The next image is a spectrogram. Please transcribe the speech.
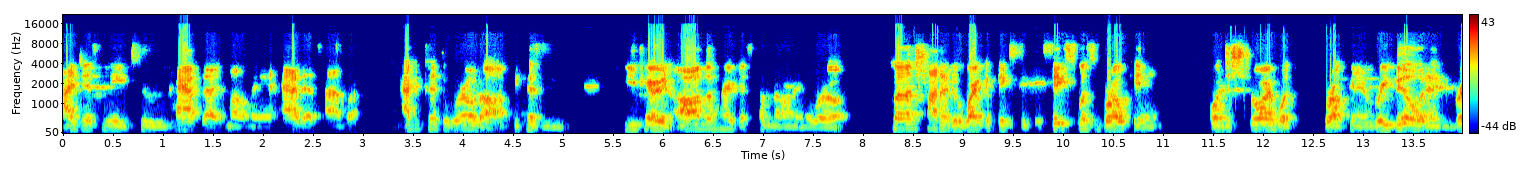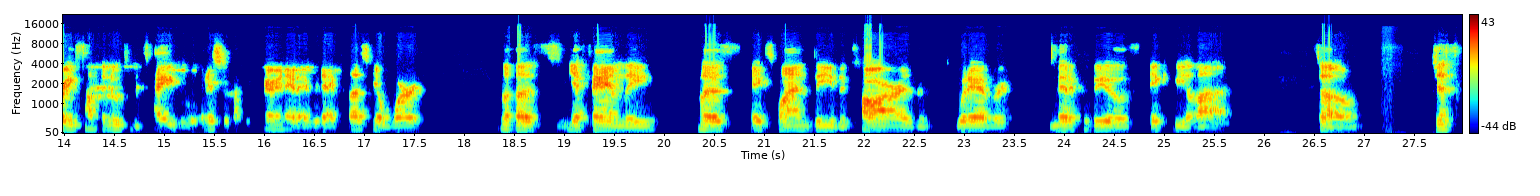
I just need to have that moment and have that time where I can cut the world off because you carrying all the hurt that's coming on in the world, plus trying to do work and fix it, fix what's broken or destroy what's broken and rebuild and bring something new to the table. And it's just like you're carrying that every day, plus your work, plus your family, plus X, Y, and Z, the cars, and whatever, medical bills, it could be a lot. So just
